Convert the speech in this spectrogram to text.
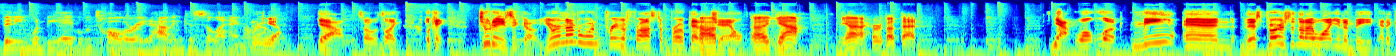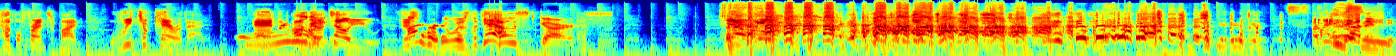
Vinny would be able to tolerate having Casilla hang around. Yeah. Yeah, so it's like, okay, two days ago, you remember when Prima Frosta broke out of Uh, jail? Uh, yeah, yeah, I heard about that. Yeah, well, look, me and this person that I want you to meet and a couple friends of mine, we took care of that. And I'm Really? gonna tell you, this. I heard it was the Yeah. Coast Guard. Yeah, well, I mean, yeah, they,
